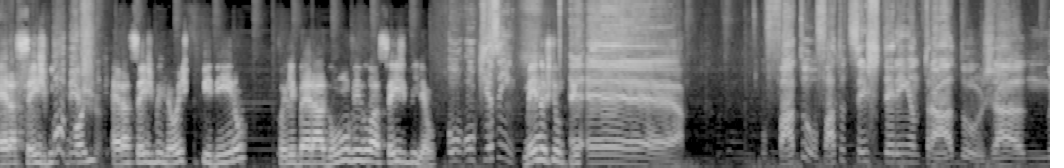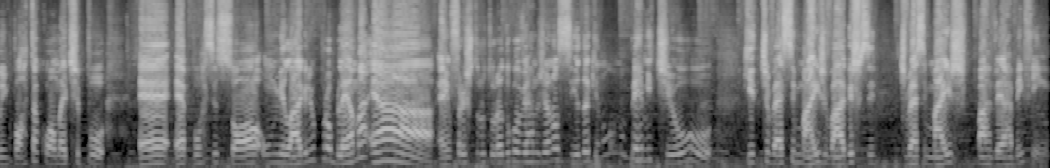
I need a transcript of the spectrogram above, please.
Era 6 Pô, bilhões. Era 6 bilhões que pediram. Foi liberado 1,6 bilhão. O, o que, assim, Menos de um terço. É, é, O fato, o fato de vocês terem entrado já não importa como, é tipo. É, é por si só um milagre e o problema é a, é a infraestrutura do governo genocida que não, não permitiu que tivesse mais vagas, que se tivesse mais par verba, enfim,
